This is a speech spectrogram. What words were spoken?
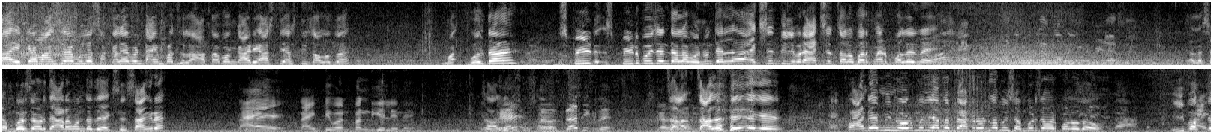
या एका माणसाच्या मुलं सकाळी पण टाइमपास झाला. आता पण गाडी असती असती चालवत आहे. म- बोलताय? स्पीड स्पीड पाहिजे ना त्याला म्हणून त्याला ॲक्सेस दिली बरं. ॲक्सेस चालू बर्कमॅन पले नाही. त्याला शंभरच्या वरती आरामात जाते ॲक्सेस सांग रे. नाही नाईन्टी वन पण गेली नाही. चालू जा तिकडे. चा- चालत आहे ते काय पांड्या मी नॉर्मली आता बॅक रोडला पण शंभरच्या वर पळवतो. ही फक्त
